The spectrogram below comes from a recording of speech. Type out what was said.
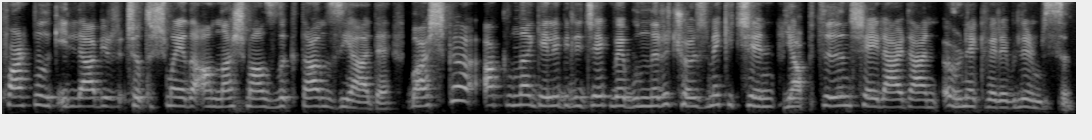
farklılık illa bir çatışma ya da anlaşmazlıktan ziyade. Başka aklına gelebilecek ve bunları çözmek için yaptığın şeylerden örnek verebilir misin?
